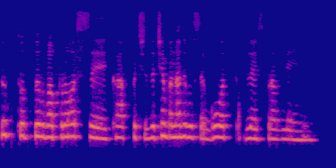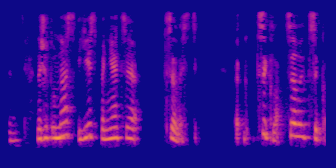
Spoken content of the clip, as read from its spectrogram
Тут, тут был вопрос, э, как, зачем понадобился год для исправления? Значит, у нас есть понятие целости, э, цикла, целый цикл.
